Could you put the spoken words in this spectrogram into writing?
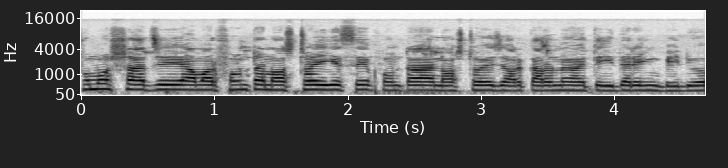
সমস্যা যে আমার ফোনটা নষ্ট হয়ে গেছে, ফোনটা নষ্ট হয়ে যাওয়ার কারণে হয়তো ইদারিং ভিডিও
